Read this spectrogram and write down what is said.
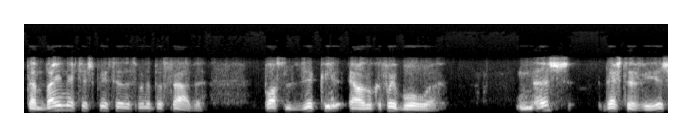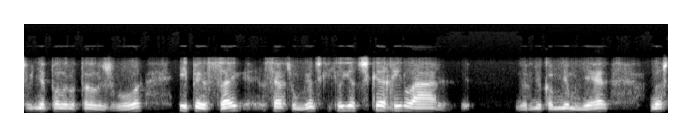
também nesta experiência da semana passada, posso lhe dizer que ela nunca foi boa, mas desta vez vinha para, para Lisboa e pensei, em certos momentos, que aquilo ia descarrilar. Eu vinha com a minha mulher, nós,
